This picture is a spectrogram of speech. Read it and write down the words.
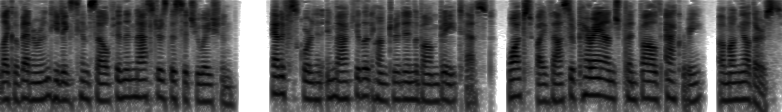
like a veteran he digs himself in and masters the situation. Hanif scored an immaculate hundred in the Bombay Test watched by and Bal Thackeray, among others.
